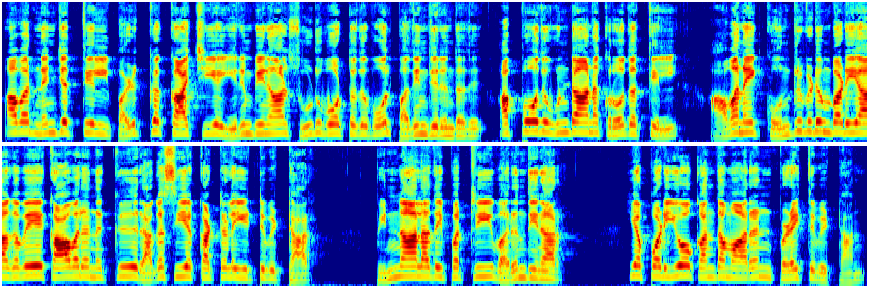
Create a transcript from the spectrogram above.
அவர் நெஞ்சத்தில் பழுக்கக் காய்ச்சிய இரும்பினால் சூடு போட்டது போல் பதிந்திருந்தது. அப்போது உண்டான குரோதத்தில் அவனை கொன்றுவிடும்படியாகவே காவலனுக்கு ரகசிய கட்டளையிட்டு விட்டார் பின்னால் அதை பற்றி வருந்தினார். எப்படியோ கந்தமாறன் பிழைத்து விட்டான்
